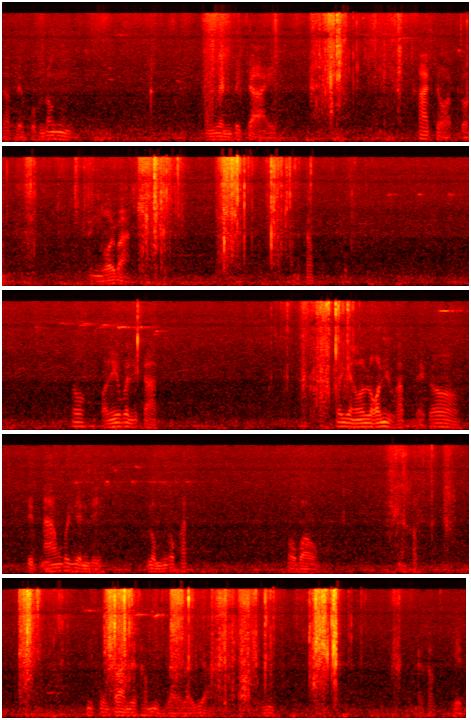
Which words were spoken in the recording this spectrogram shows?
ครับเดี๋ยวผมต้องเอาเงินไปจ่าย ค่าจอดก่อนถึงร้อยบาทนะครับโอ้ตอนนี้บรรยากาศ ก็ยังร้อนๆอยู่ครับ แต่ก็ติดน้ำก็เย็นดี ลมก็พัดเบาๆนะครับ มีโครงการจะทำอีกหลายๆอย่างนะครับ เห็น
